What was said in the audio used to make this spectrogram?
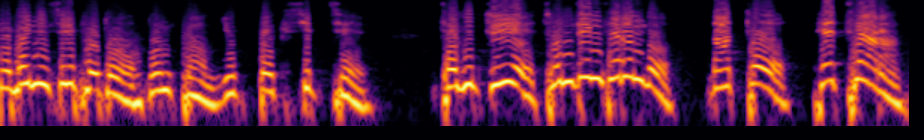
대변인실 보도 논평 617 제국주의 전쟁 사령부 나토 해체하라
